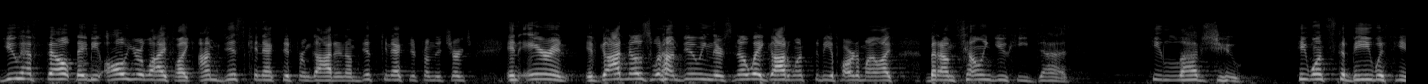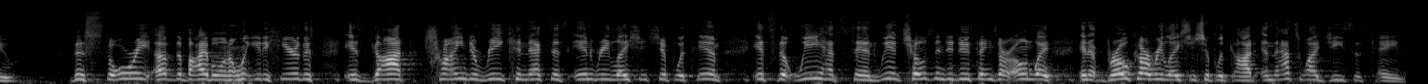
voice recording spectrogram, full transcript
You have felt maybe all your life like I'm disconnected from God and I'm disconnected from the church. And Aaron, if God knows what I'm doing, there's no way God wants to be a part of my life. But I'm telling you, He does. He loves you, He wants to be with you. The story of the Bible, and I want you to hear this, is God trying to reconnect us in relationship with Him. It's that we had sinned. We had chosen to do things our own way, and it broke our relationship with God. And that's why Jesus came.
